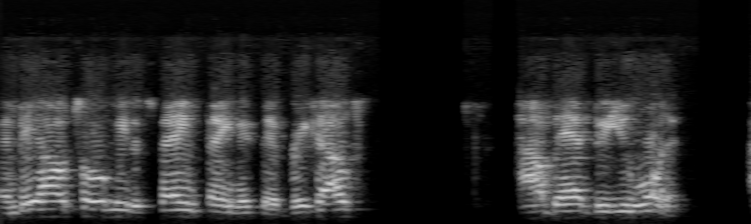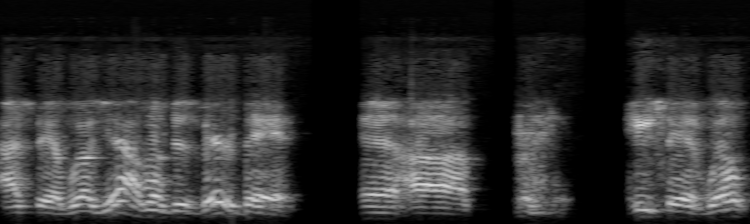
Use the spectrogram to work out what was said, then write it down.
And they all told me the same thing. They said, Brickhouse, how bad do you want it? I said, well, yeah, I want this very bad. And uh, he said, well,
